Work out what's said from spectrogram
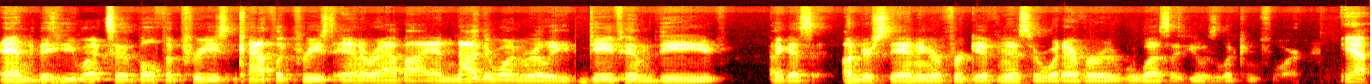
And he went to both a priest, Catholic priest, and a rabbi, and neither one really gave him the, I guess, understanding or forgiveness or whatever it was that he was looking for. yeah,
